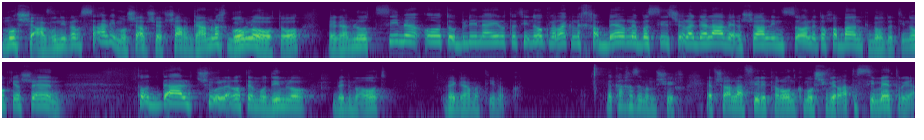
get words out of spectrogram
מושב אוניברסלי, מושב שאפשר גם לחגור לאוטו וגם להוציא מהאוטו בלי להעיר את התינוק ורק לחבר לבסיס של עגלה וישר לנסוע לתוך הבנק בעוד התינוק ישן. תודה על צ'ולר, אתם מודים לו בדמעות, וגם התינוק. וככה זה ממשיך. אפשר להפעיל עיקרון כמו שבירת הסימטריה,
